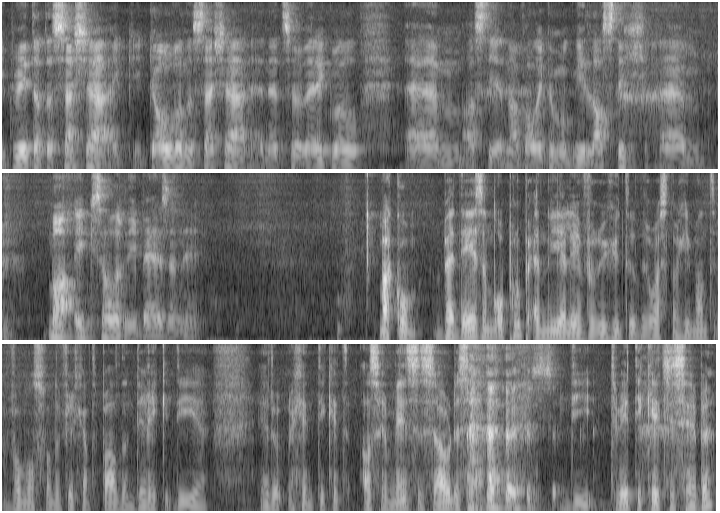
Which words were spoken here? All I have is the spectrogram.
ik weet dat de Sasha... Ik, ik hou van de Sasha en het zijn werk wel. Ehm, als die, dan val ik hem ook niet lastig. Ehm, maar ik zal er niet bij zijn, nee. Maar kom, bij deze oproep, en niet alleen voor u, Gunther, er was nog iemand van ons van de Vierkante Paal, de Dirk, die eh, heeft ook nog geen ticket. Als er mensen zouden zijn die twee ticketjes hebben,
